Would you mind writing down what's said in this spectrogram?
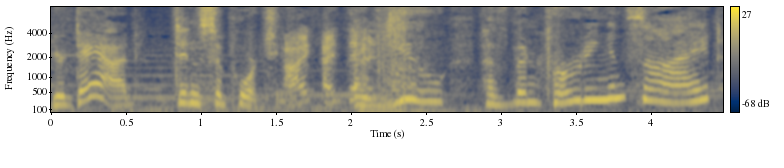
Your dad didn't support you. I- I- and you have been hurting inside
